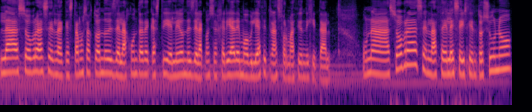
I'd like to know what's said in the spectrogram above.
las obras en las que estamos actuando desde la Junta de Castilla y León, desde la Consejería de Movilidad y Transformación Digital unas obras en la CL 601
